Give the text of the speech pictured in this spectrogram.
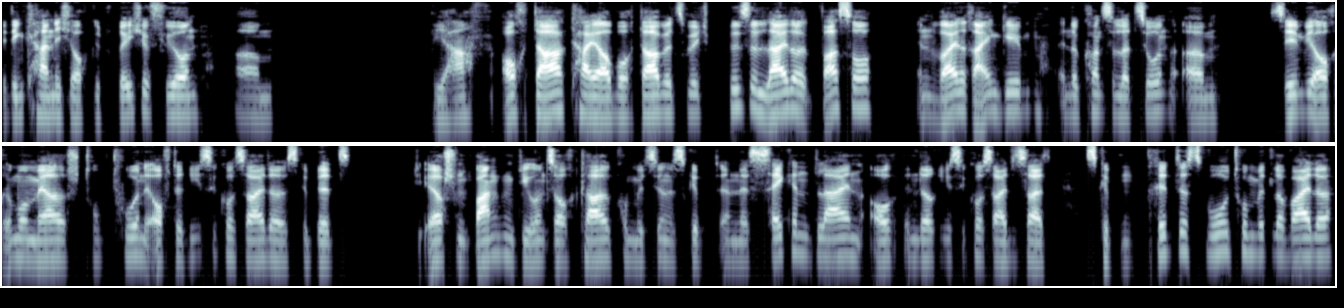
mit dem kann ich auch Gespräche führen. Ähm, ja, auch da, Kai, aber auch da wird es ein bisschen leider Wasser in Wein reingeben in der Konstellation. Ähm, sehen wir auch immer mehr Strukturen auf der Risikoseite. Es gibt jetzt die ersten Banken, die uns auch klar kommunizieren. Es gibt eine Second Line auch in der Risikoseite. Das heißt, es gibt ein drittes Votum mittlerweile.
